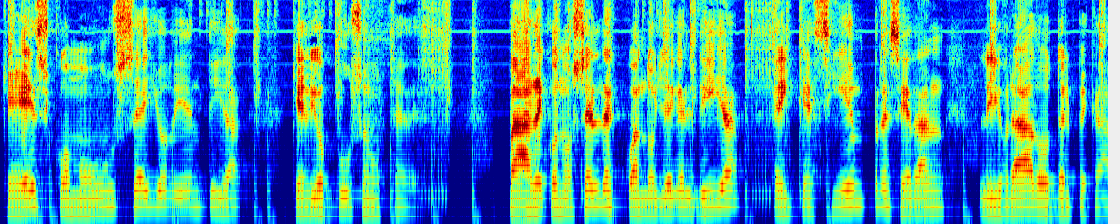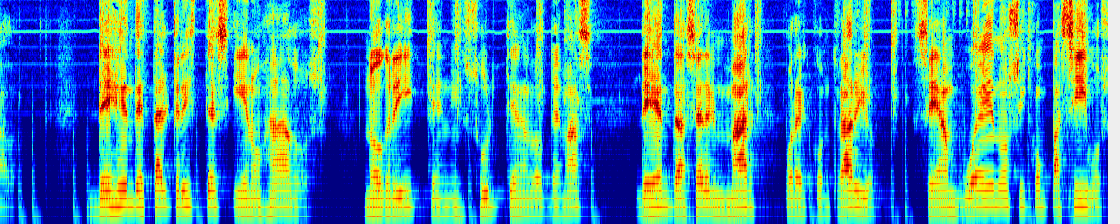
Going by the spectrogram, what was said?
que es como un sello de identidad que Dios puso en ustedes, para reconocerles cuando llegue el día en que siempre serán librados del pecado. Dejen de estar tristes y enojados, no griten, insulten a los demás, dejen de hacer el mal, por el contrario, sean buenos y compasivos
